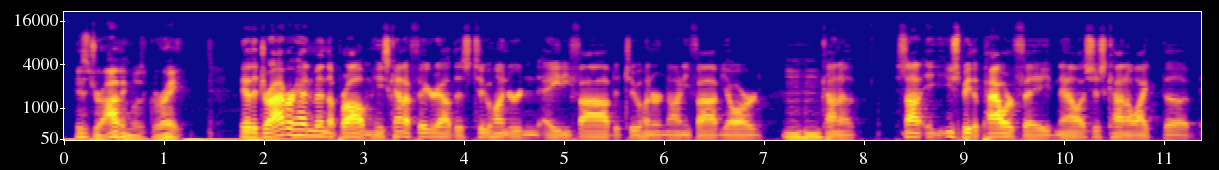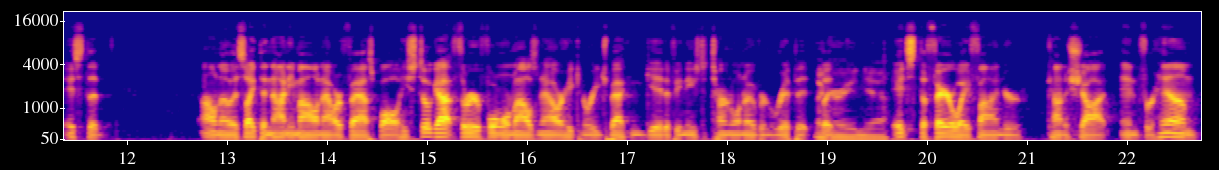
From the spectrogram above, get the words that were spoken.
His driving was great. Yeah, the driver hadn't been the problem. He's kind of figured out this 285 to 295 yard Mm-hmm. kind of. It's not. It used to be the power fade. Now it's just kind of like the. It's the. I don't know. It's like the 90 mile an hour fastball. He's still got three or four more miles an hour he can reach back and get if he needs to turn one over and rip it. But Yeah. it's the fairway finder kind of shot. And for him,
